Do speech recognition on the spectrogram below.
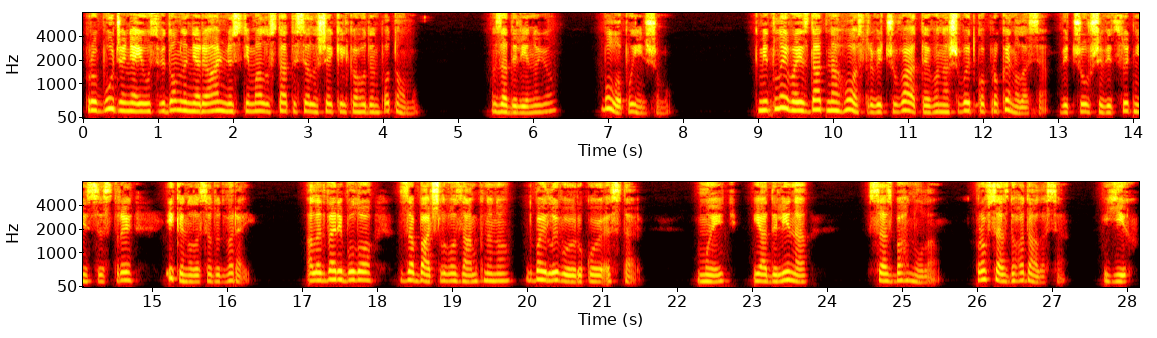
Пробудження і усвідомлення реальності мало статися лише кілька годин по тому. За Деліною було по-іншому. Кмітлива і здатна гостро відчувати, вона швидко прокинулася, відчувши відсутність сестри, і кинулася до дверей. Але двері було забачливо замкнено дбайливою рукою Естер. Мить і Аделіна все збагнула, про все здогадалася, їх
